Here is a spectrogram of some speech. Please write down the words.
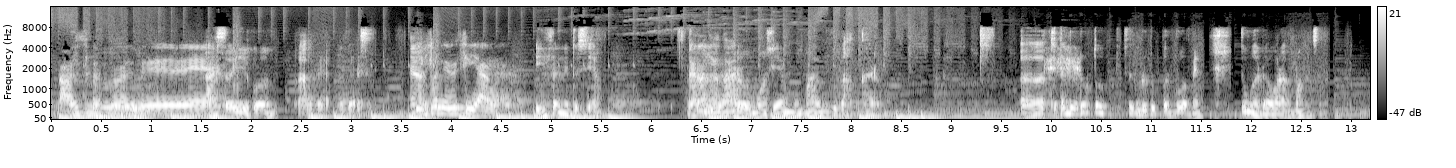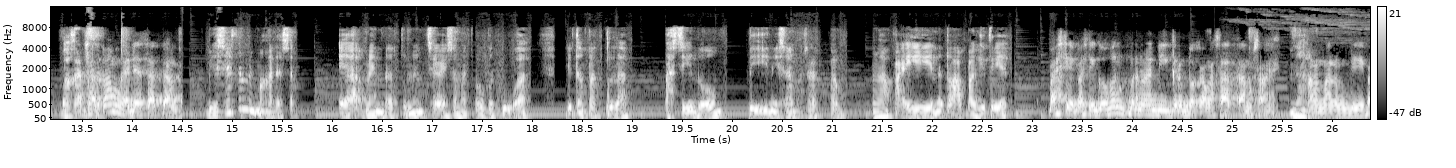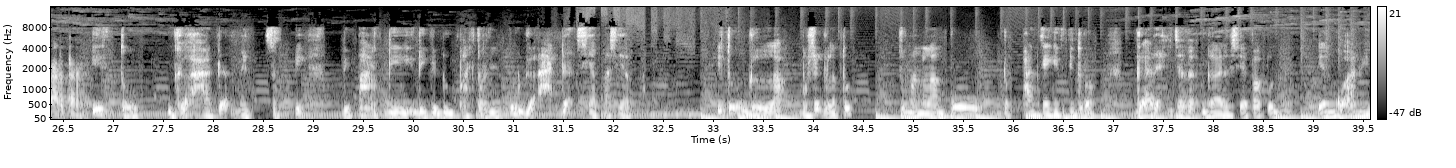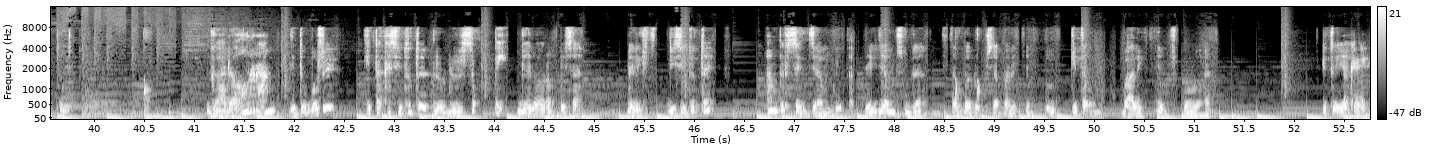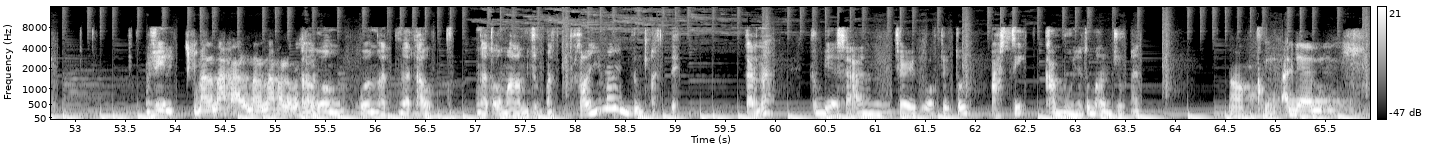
Astagfirullahaladzim. asli juga agak agak sedih. Nah, Event itu siang. event itu siang. Karena nggak Gila. ngaruh mau siang mau malam juga nggak ngaruh. Eh, kita duduk tuh kita duduk berdua men. Itu nggak ada orang banget sama bahkan Satpam nggak ada satpam. biasanya kan memang ada sa- ya men satu men cewek sama cowok berdua di tempat gelap pasti dong di ini sama satpam. Ngapain atau apa gitu ya? Pasti pasti. Gue pun pernah digerebek sama satpam soalnya nah. malam-malam di parter. itu nggak ada men. Sepi di part di di gedung parternya pun nggak ada siapa-siapa. Itu gelap. Maksudnya gelap tuh cuman lampu depan kayak gitu gitu loh nggak ada yang jaga nggak ada siapa pun. Yang gua aneh itu nggak ada orang gitu. Maksudnya kita ke situ tuh bener-bener sepi. Nggak ada orang bisa. Dari di situ tuh hampir sejam kita. Jadi jam 9 kita baru bisa balik jam kita balik jam 10-an itu ya. Oke. maksudnya ini. Malam apa? Malam apa lo Ah, ke sana? gue gue nggak nggak tahu nggak tahu malam Jumat. Kalau malam Jumat deh, karena kebiasaan cewek gue waktu itu pasti kambuhnya tuh malam Jumat. Oke. Ada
